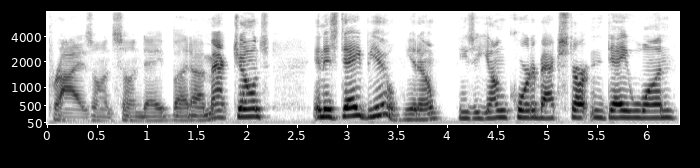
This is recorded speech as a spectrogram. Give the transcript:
prize on Sunday. But uh, Mac Jones, in his debut, you know, he's a young quarterback starting day one,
